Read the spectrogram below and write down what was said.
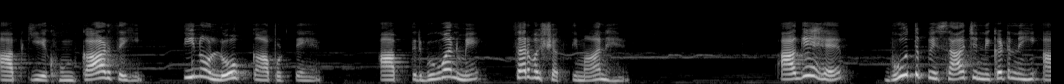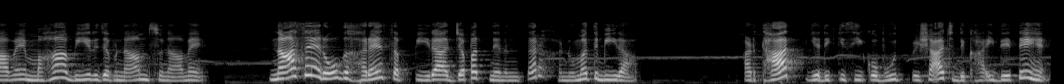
आपकी एक हुंकार से ही तीनों लोग काँप उठते हैं। आप त्रिभुवन में सर्वशक्तिमान हैं। आगे है, भूत पिशाच निकट नहीं आवे, महावीर जब नाम सुनावे। नासे रोग हरे सब पीरा, जपत निरंतर हनुमत बीरा। अर्थात यदि किसी को भूत पिशाच दिखाई देते हैं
